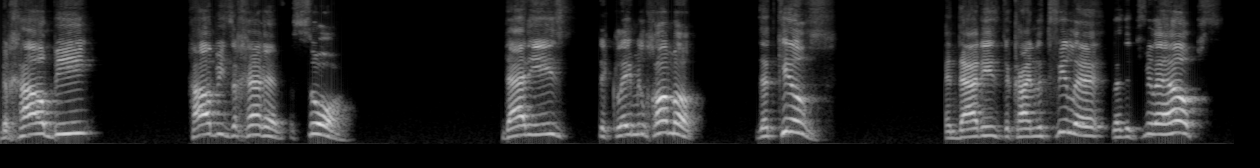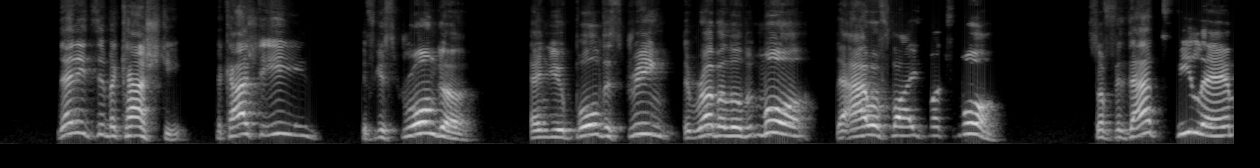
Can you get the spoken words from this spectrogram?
Bechal bi, chal bi zecherev, saw. That is the claim milchama that kills and that is the kind of tefillah that the tefillah helps. Then it's the bekashti. Bekashti is if you're stronger and you pull the string, the rubber a little bit more, the arrow flies much more. So for that tefillah,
